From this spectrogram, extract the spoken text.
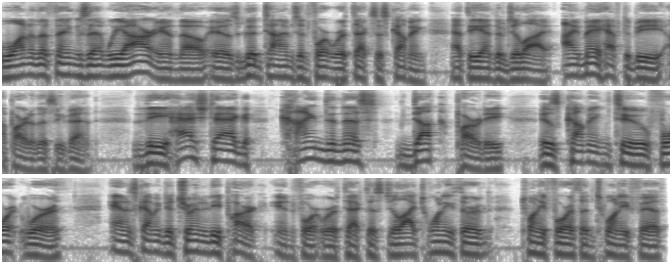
One of the things that we are in though is Good Times in Fort Worth, Texas coming at the end of July. I may have to be a part of this event. The hashtag kindness duck party is coming to Fort Worth and it's coming to Trinity Park in Fort Worth, Texas, July 23rd, 24th, and 25th.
